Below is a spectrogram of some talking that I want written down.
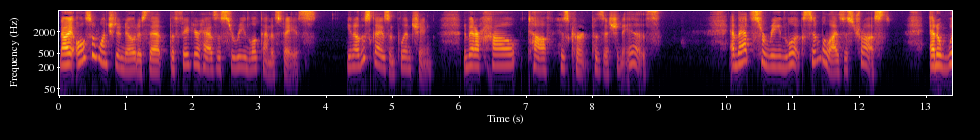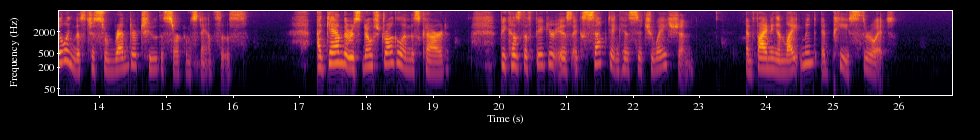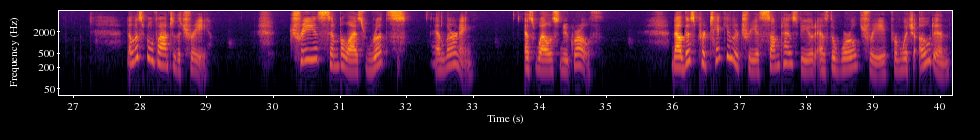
Now, I also want you to notice that the figure has a serene look on his face. You know, this guy isn't flinching, no matter how tough his current position is. And that serene look symbolizes trust and a willingness to surrender to the circumstances. Again, there is no struggle in this card because the figure is accepting his situation and finding enlightenment and peace through it. Now let's move on to the tree. Trees symbolize roots and learning, as well as new growth. Now, this particular tree is sometimes viewed as the world tree from which Odin,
